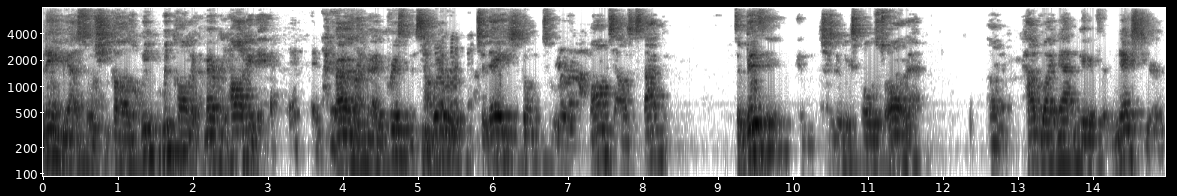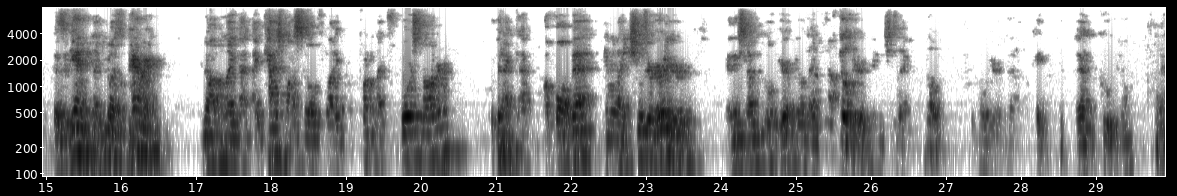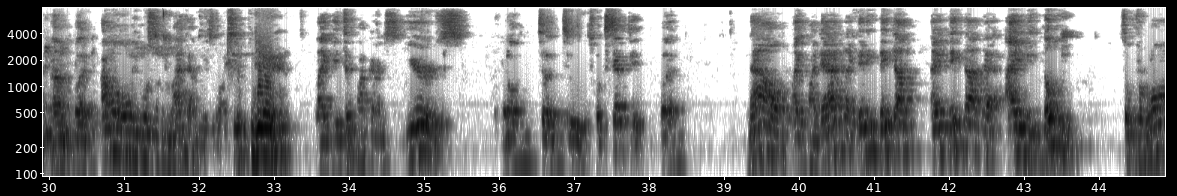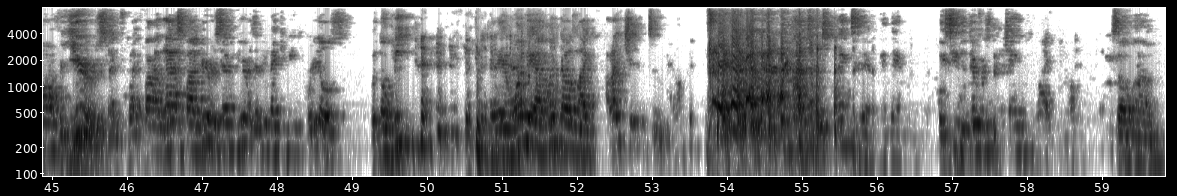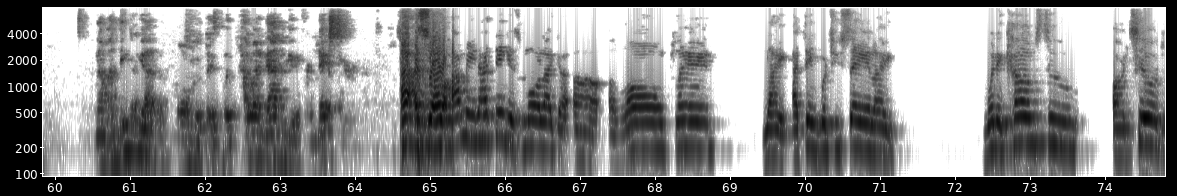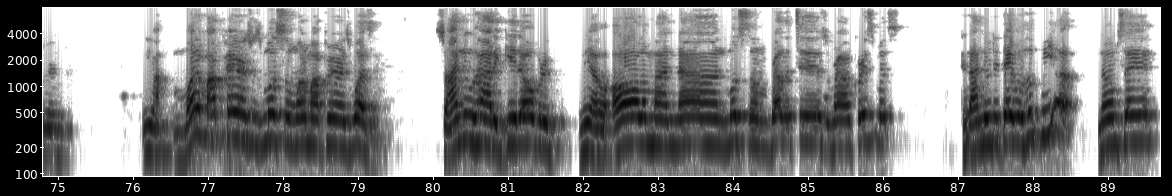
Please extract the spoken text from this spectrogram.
Name, yeah. So she calls we we call it American Holiday rather than Merry Christmas. However, today she's going to her mom's house in Stockton to visit, and she's going to be exposed to all that. Um, how do I navigate it for next year? Because again, like you know, as a parent, you know, like I, I catch myself like trying to like force on her, but then I, I, I fall back. You know, like she was here earlier, and then she's like, go over here. And I was like, go here. And she's like, no, go over here. okay, yeah, cool, you know. Um, but I'm the only Muslim in my family as well too. Yeah. Like it took my parents years, you know, to to to accept it. But now, like my dad, like they they thought I, they thought that I didn't know me. So for long, for years, like for like five, last five years, seven years, they've been making me grills with no meat. and then one day I went there, I was like, I like chicken too, you know? I had to explain to them, and then they see the difference in change life, you know? So um, now I think I got all over the place, but how do I navigate it for next year? Uh, so I mean, I think it's more like a, a a long plan. Like I think what you're saying, like when it comes to our children, you know, one of my parents was Muslim, one of my parents wasn't. So I knew how to get over, you know, all of my non-Muslim relatives around Christmas because I knew that they would hook me up. You know what I'm saying?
